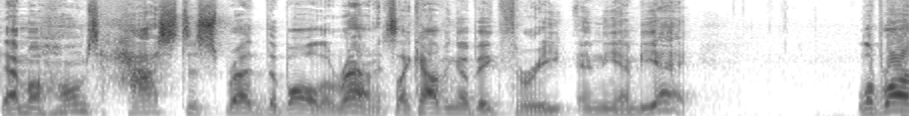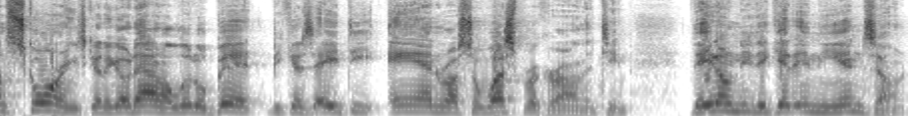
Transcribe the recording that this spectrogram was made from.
that Mahomes has to spread the ball around. It's like having a big three in the NBA. LeBron's scoring is going to go down a little bit because AD and Russell Westbrook are on the team. They don't need to get in the end zone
